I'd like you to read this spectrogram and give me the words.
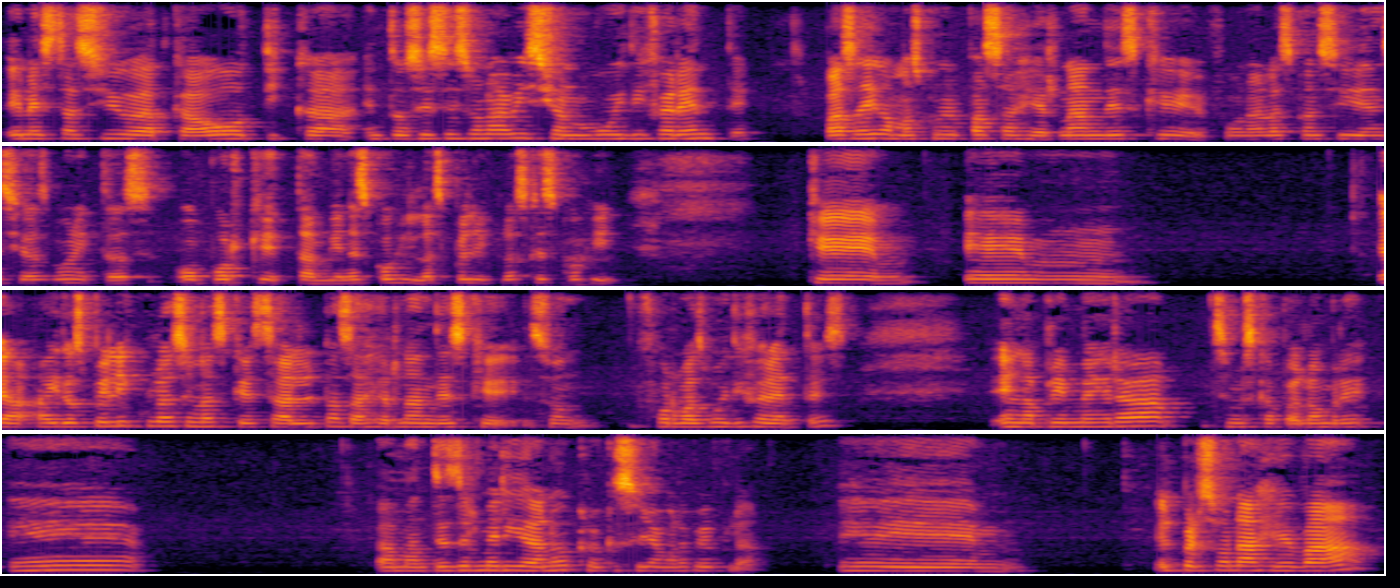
en esta ciudad caótica. Entonces es una visión muy diferente. Pasa, digamos, con el pasaje Hernández, que fue una de las coincidencias bonitas, o porque también escogí las películas que escogí, que em, hay dos películas en las que sale el pasaje Hernández que son formas muy diferentes. En la primera, se me escapa el nombre, eh, Amantes del Meridiano, creo que se llama la película. Em, el personaje va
